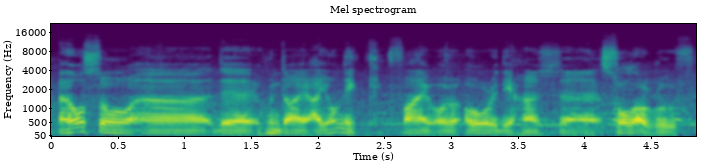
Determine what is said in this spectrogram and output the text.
and also uh, the Hyundai Ioniq 5 already has a solar roof,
